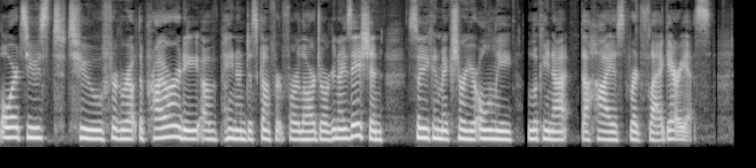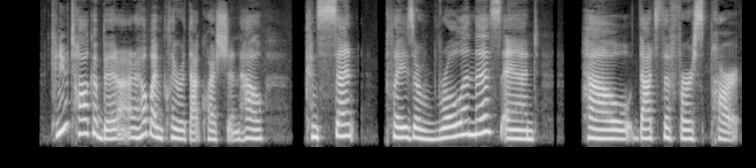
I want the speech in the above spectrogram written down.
or it's used to figure out the priority of pain and discomfort for a large organization so you can make sure you're only looking at the highest red flag areas. Can you talk a bit, and I hope I'm clear with that question, how consent plays a role in this and how that's the first part?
